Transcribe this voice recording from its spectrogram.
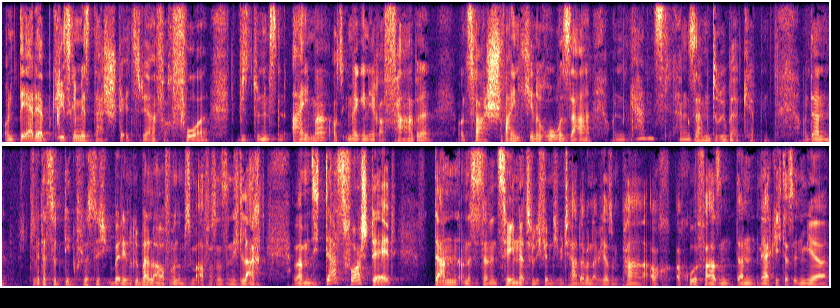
Und der, der kriescremig ist, da stellst du dir einfach vor, du nimmst einen Eimer aus imaginärer Farbe, und zwar Schweinchenrosa, und ganz langsam drüber kippen. Und dann wird das so dickflüssig über den rüberlaufen und so ein bisschen aufpassen, dass er nicht lacht. Aber wenn man sich das vorstellt, dann, und das ist dann in Szenen natürlich, wenn ich mit Theater bin, habe ich ja so ein paar auch, auch Ruhephasen, dann merke ich, dass in mir,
